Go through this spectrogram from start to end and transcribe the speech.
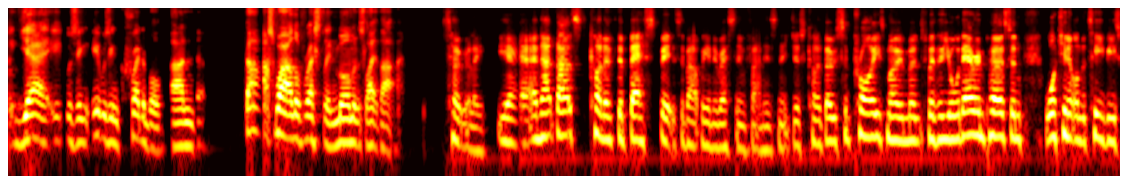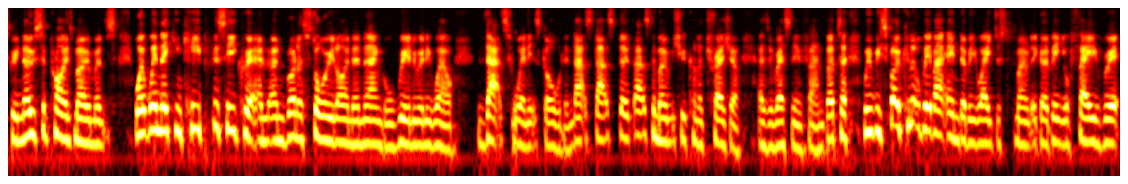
yeah, it was it was incredible, and that's why I love wrestling. Moments like that. Totally, yeah, and that that's kind of the best bits about being a wrestling fan, isn't it? Just kind of those surprise moments, whether you're there in person, watching it on the TV screen, those surprise moments when, when they can keep a secret and, and run a storyline and an angle really, really well. That's when it's golden. That's that's the that's the moments you kind of treasure as a wrestling fan. But uh, we we spoke a little bit about NWA just a moment ago being your favourite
